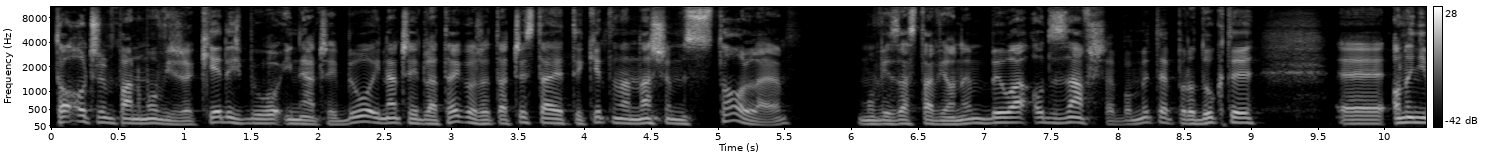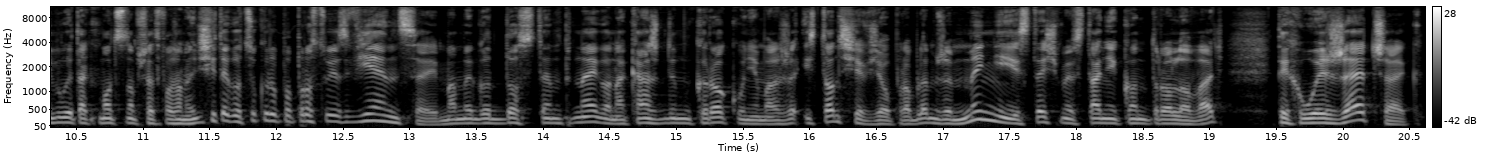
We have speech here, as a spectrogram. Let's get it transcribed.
to, o czym pan mówi, że kiedyś było inaczej. Było inaczej dlatego, że ta czysta etykieta na naszym stole, mówię zastawionym, była od zawsze, bo my te produkty E, one nie były tak mocno przetworzone. Dzisiaj tego cukru po prostu jest więcej. Mamy go dostępnego na każdym kroku niemalże i stąd się wziął problem, że my nie jesteśmy w stanie kontrolować tych łyżeczek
